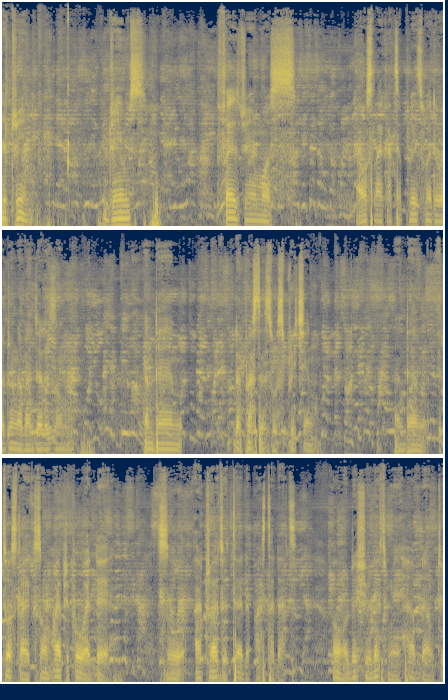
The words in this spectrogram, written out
the dream. Dreams. First dream was I was like at a place where they were doing evangelism, and then the pastors was preaching, and then it was like some white people were there. So I tried to tell the pastor that, oh, they should let me help them to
